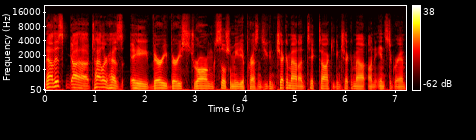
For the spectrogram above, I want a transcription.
Now, this uh, Tyler has a very, very strong social media presence. You can check him out on TikTok. You can check him out on Instagram.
